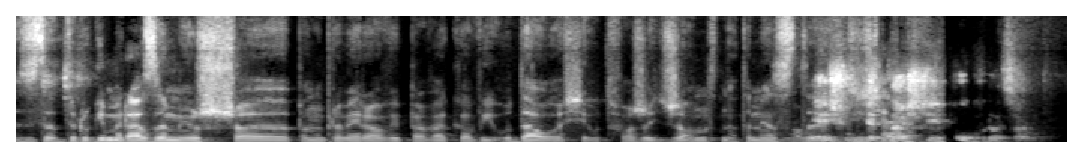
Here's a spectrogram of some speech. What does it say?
Za drugim razem już e, panu premierowi Pawlakowi udało się utworzyć rząd, natomiast no, dzisiaj... 15,5%.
